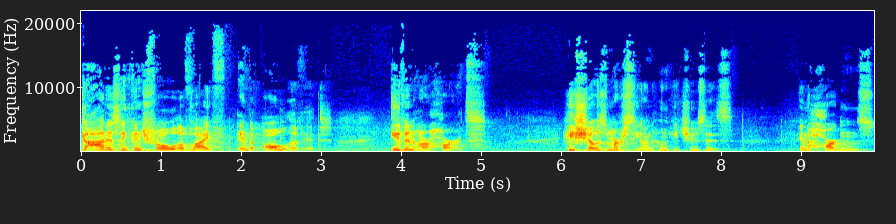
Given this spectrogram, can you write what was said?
God is in control of life and all of it, even our hearts. He shows mercy on whom he chooses and hardens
